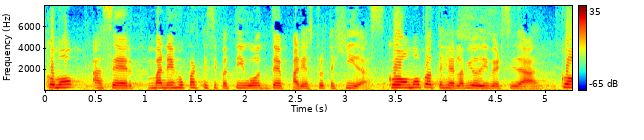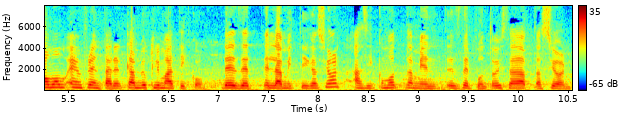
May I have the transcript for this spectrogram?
cómo hacer manejo participativo de áreas protegidas, cómo proteger la biodiversidad, cómo enfrentar el cambio climático desde la mitigación, así como también desde el punto de vista de adaptación,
